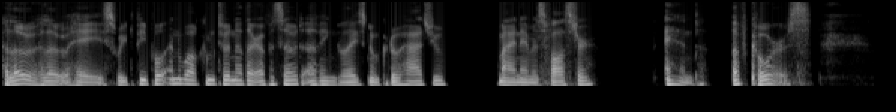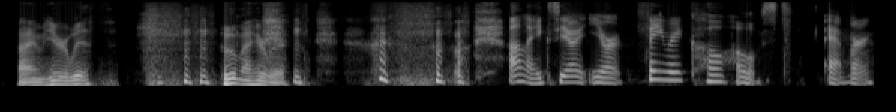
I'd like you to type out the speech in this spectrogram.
Hello, hello, hey, sweet people, and welcome to another episode of Inglês no Rádio. My name is Foster, and of course, I'm here with. Who am I here with? Alexia, your favorite co host ever.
